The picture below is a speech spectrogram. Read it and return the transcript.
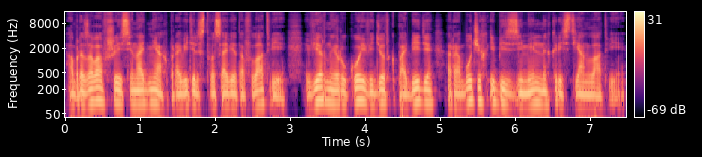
Образовавшееся на днях правительство Советов Латвии верной рукой ведёт к победе рабочих и безземельных крестьян Латвии.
